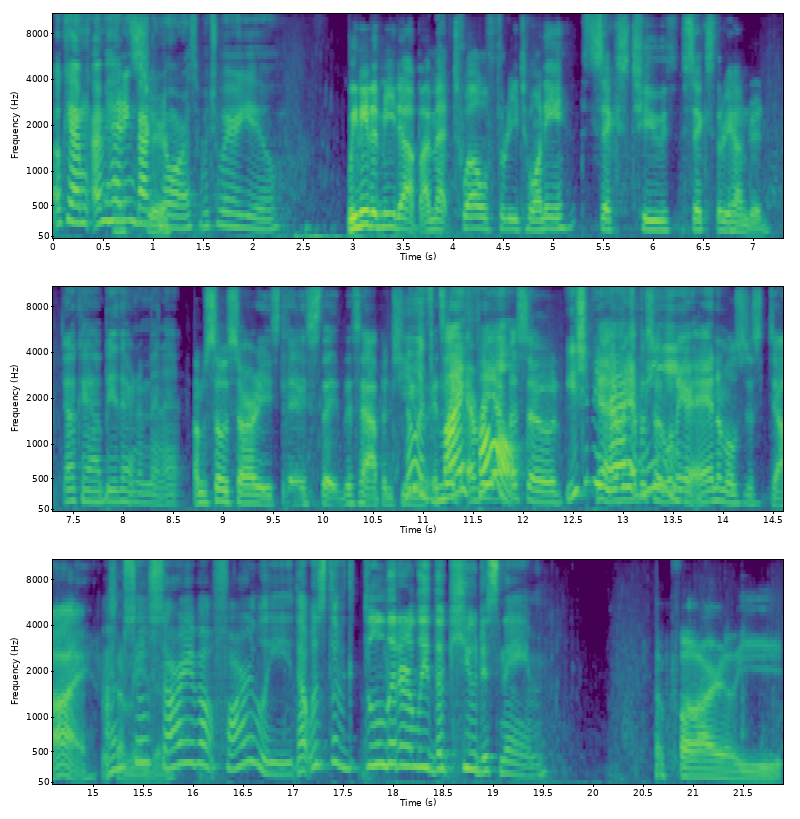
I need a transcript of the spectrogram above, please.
Okay, I'm, I'm heading That's back true. north. Which way are you? We need to meet up. I'm at 12, 320, 6, 2, 6, 300. Okay, I'll be there in a minute. I'm so sorry, Stace, that this happened to you. No, it's like my every fault. episode. You should be yeah, mad every at episode one of me. your animals just die I'm so reason. sorry about Farley. That was the literally the cutest name. Farley.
